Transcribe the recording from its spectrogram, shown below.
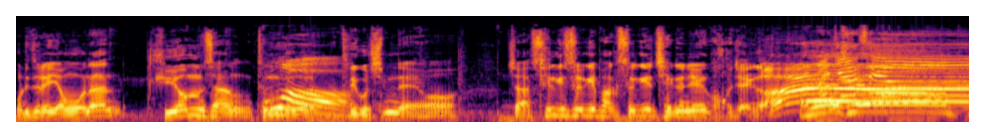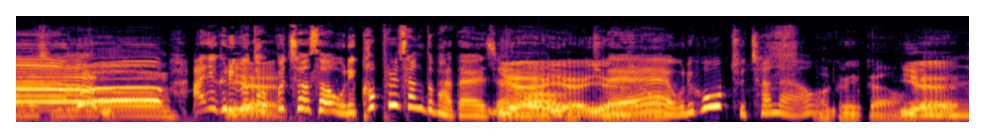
우리들의 영원한 귀염상 등등을 우와. 드리고 싶네요. 자, 슬기슬기 박슬기 재근재근 고재가 안녕하세요. 반갑습니 다. 짠. 아니 그리고 예. 덧붙여서 우리 커플상도 받아야죠. 예, 예, 예. 네, 우리 호흡 좋잖아요. 아, 그러니까요. 예. 음.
